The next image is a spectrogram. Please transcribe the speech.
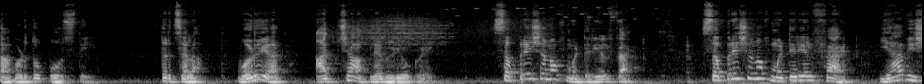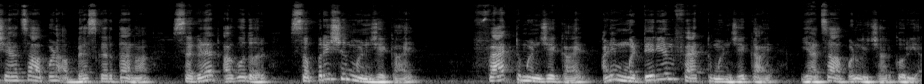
ताबडतोब पोहोचतील. तर चला वळूयात आजच्या आपल्या व्हिडिओकडे. Separation of material fact separation of material fact ह्या विषयाचा आपण अभ्यास करताना सगळ्यात अगोदर सपरेशन म्हणजे काय? फॅक्ट म्हणजे काय आणि मटेरियल फॅक्ट म्हणजे काय ह्याचा आपण विचार करूया.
